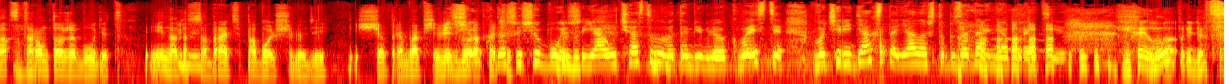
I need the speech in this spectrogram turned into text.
22-м тоже будет. И надо собрать побольше людей. Еще прям вообще весь еще город куда хочу. еще больше. Я участвовала в этом библиоквесте, в очередях стояла, чтобы задание пройти. Михаил, Ну, а- придется.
